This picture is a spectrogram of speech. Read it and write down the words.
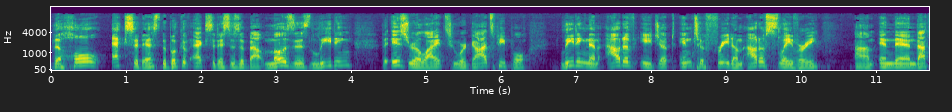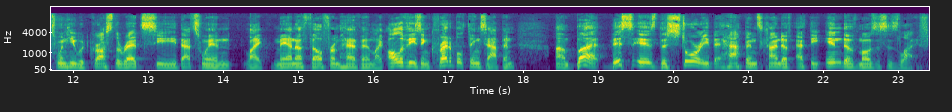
the whole Exodus, the book of Exodus, is about Moses leading the Israelites, who were God's people, leading them out of Egypt into freedom, out of slavery um, and then that's when he would cross the Red Sea. That's when like manna fell from heaven. Like all of these incredible things happen. Um, but this is the story that happens kind of at the end of Moses' life.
